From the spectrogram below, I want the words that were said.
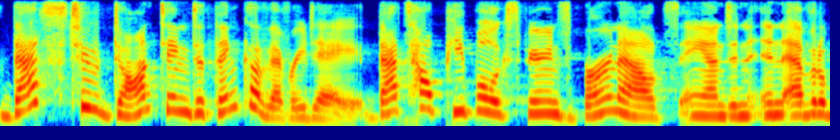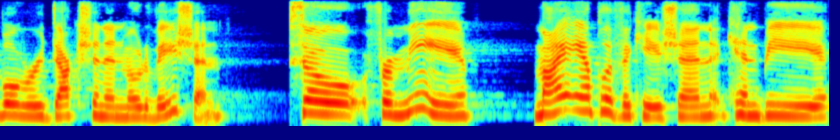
that's too daunting to think of every day. That's how people experience burnouts and an inevitable reduction in motivation. So for me, my amplification can be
